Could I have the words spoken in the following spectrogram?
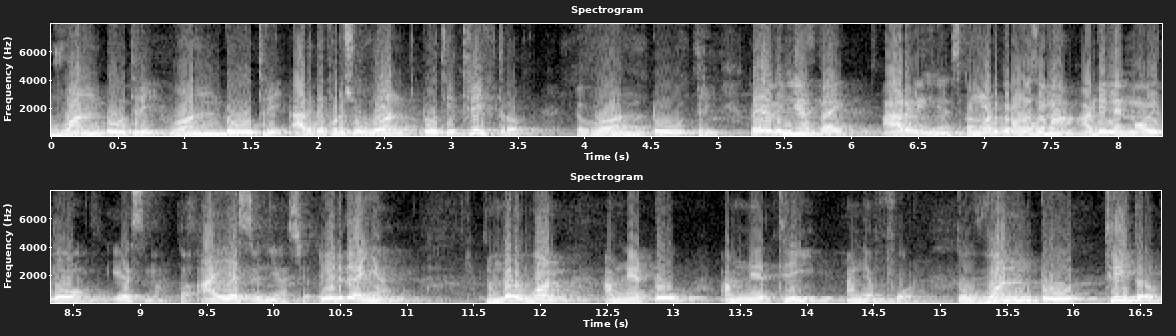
one two three one two three આ રીતે ફરશું. વન ટુ થી થ્રી તરફ. વન ટુ થ્રી કયો વિન્યાસ થાય? આર વિન્યાસ. કન્વર્ટ કરવાનો શેમાં આડી લાઈનમાં હોય તો એસમાં તો આ એસ વિન્યાસ છે. એવી રીતે અહીંયા. નંબર વન આમને ટુ આમને થ્રી અને ફોર તો વન ટુ થ્રી તરફ.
